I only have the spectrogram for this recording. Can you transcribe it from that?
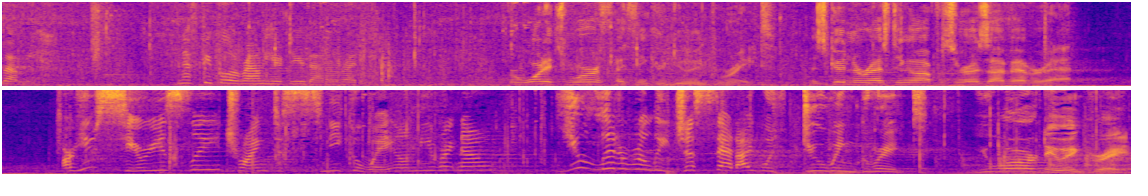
about me. Enough people around here do that already. For what it's worth, I think you're doing great. As good an arresting officer as I've ever had. Are you seriously trying to sneak away on me right now? You literally just said I was doing great. You are doing great.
